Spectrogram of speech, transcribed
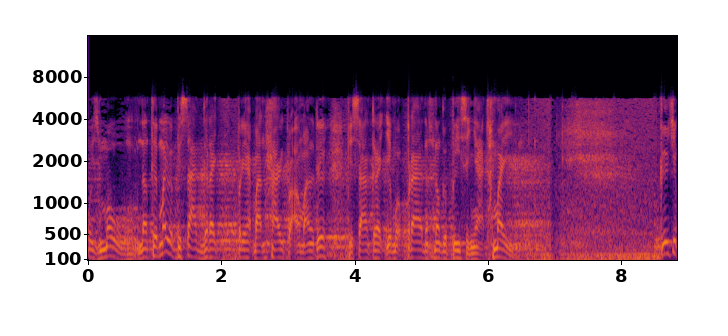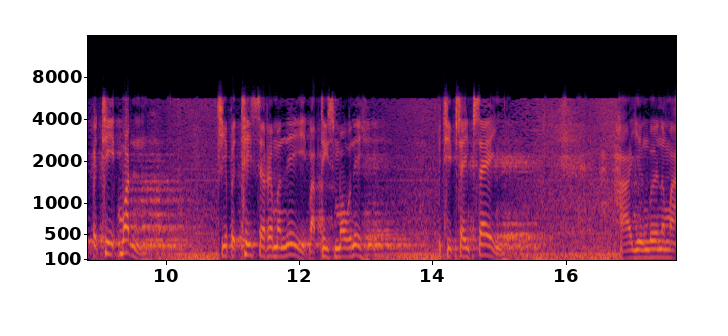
មួយស្មូនឹងធ្វើម៉េចភាសាក្រិចព្រះបានហៅព្រះអង្គបានរើសភាសាក្រិចយកមកប្រើនៅក្នុងកាពីសញ្ញាថ្មីគឺជាពិធីបុណ្យជាពិធី ceremony បាបទីស្មូនេះពិធីផ្សេងផ្សេង ហើយយើងមើលនៅម៉ា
